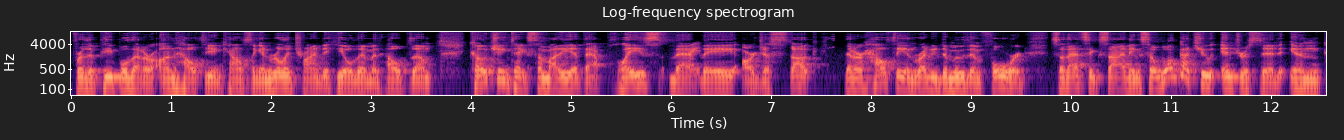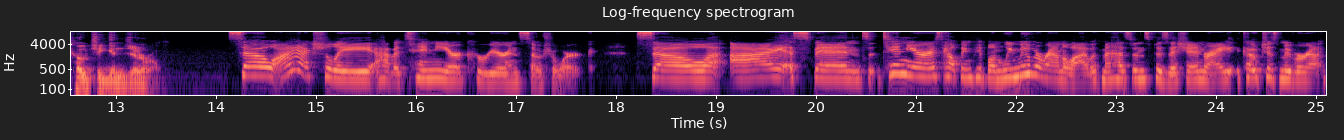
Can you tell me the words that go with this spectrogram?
for the people that are unhealthy in counseling and really trying to heal them and help them. Coaching takes somebody at that place that right. they are just stuck that are healthy and ready to move them forward. So that's exciting. So what got you interested in coaching in general? So I actually have a 10 year career in social work. So I spent 10 years helping people, and we move around a lot with my husband's position, right? Coaches move around,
